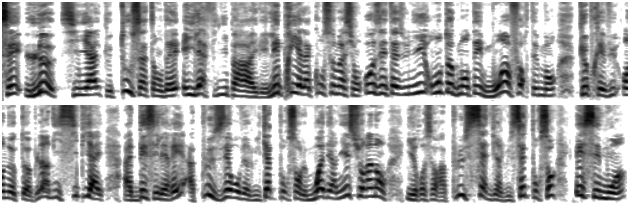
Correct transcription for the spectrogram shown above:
C'est le signal que tous attendaient et il a fini par arriver. Les prix à la consommation aux États-Unis ont augmenté moins fortement que prévu en octobre. L'indice CPI a décéléré à plus 0,4% le mois dernier sur un an. Il ressort à plus 7,7% et c'est moins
